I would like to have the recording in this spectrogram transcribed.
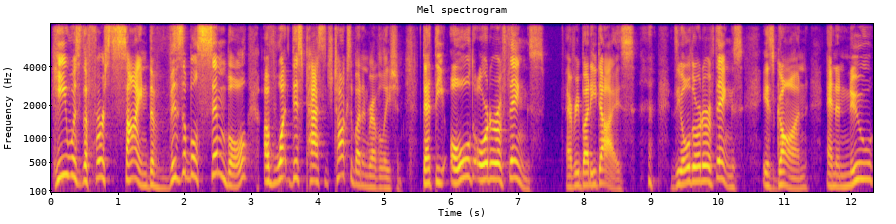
He was the first sign, the visible symbol of what this passage talks about in Revelation that the old order of things, everybody dies, the old order of things is gone and a new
